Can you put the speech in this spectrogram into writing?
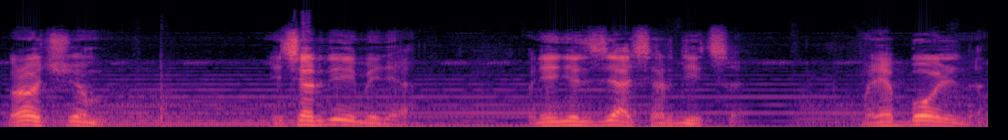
Впрочем, не серди меня. Мне нельзя сердиться. Мне больно.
